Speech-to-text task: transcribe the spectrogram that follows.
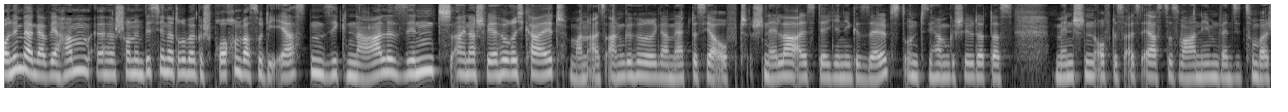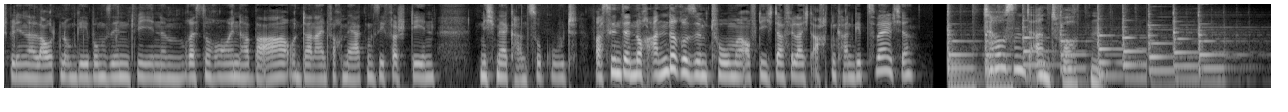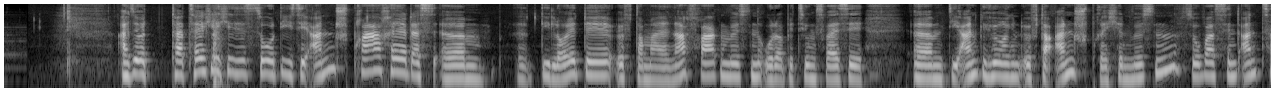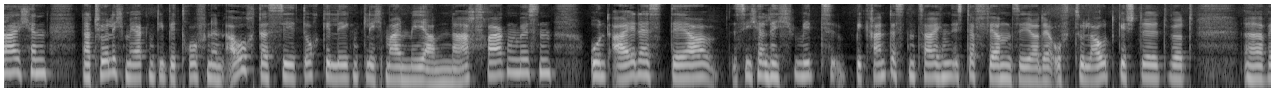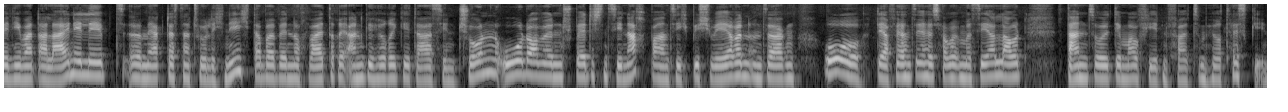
Frau Limberger, wir haben äh, schon ein bisschen darüber gesprochen, was so die ersten Signale sind einer Schwerhörigkeit. Man als Angehöriger merkt es ja oft schneller als derjenige selbst. Und Sie haben geschildert, dass Menschen oft es als erstes wahrnehmen, wenn sie zum Beispiel in einer lauten Umgebung sind, wie in einem Restaurant, in einer Bar, und dann einfach merken, sie verstehen nicht mehr ganz so gut. Was sind denn noch andere Symptome, auf die ich da vielleicht achten kann? Gibt es welche? Tausend Antworten. Also tatsächlich ist es so, diese Ansprache, dass ähm, die Leute öfter mal nachfragen müssen oder beziehungsweise ähm, die Angehörigen öfter ansprechen müssen. Sowas sind Anzeichen. Natürlich merken die Betroffenen auch, dass sie doch gelegentlich mal mehr nachfragen müssen. Und eines der sicherlich mit bekanntesten Zeichen ist der Fernseher, der oft zu laut gestellt wird. Äh, wenn jemand alleine lebt, äh, merkt das natürlich nicht, aber wenn noch weitere Angehörige da sind, schon. Oder wenn spätestens die Nachbarn sich beschweren und sagen, oh, der Fernseher ist aber immer sehr laut, dann sollte man auf jeden Fall zum Hörtest gehen.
